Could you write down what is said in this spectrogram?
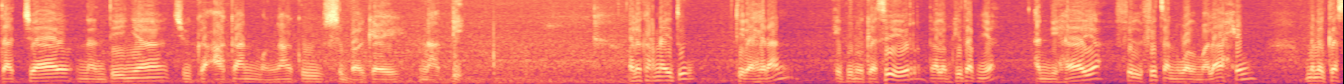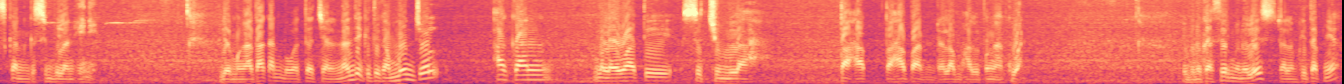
Dajjal nantinya juga akan mengaku sebagai nabi. Oleh karena itu, tidak heran Ibnu Katsir dalam kitabnya An-Nihaya fil Fitan wal Malahim menegaskan kesimpulan ini. Beliau mengatakan bahwa Dajjal nanti ketika muncul akan melewati sejumlah tahap-tahapan dalam hal pengakuan. Ibnu Katsir menulis dalam kitabnya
